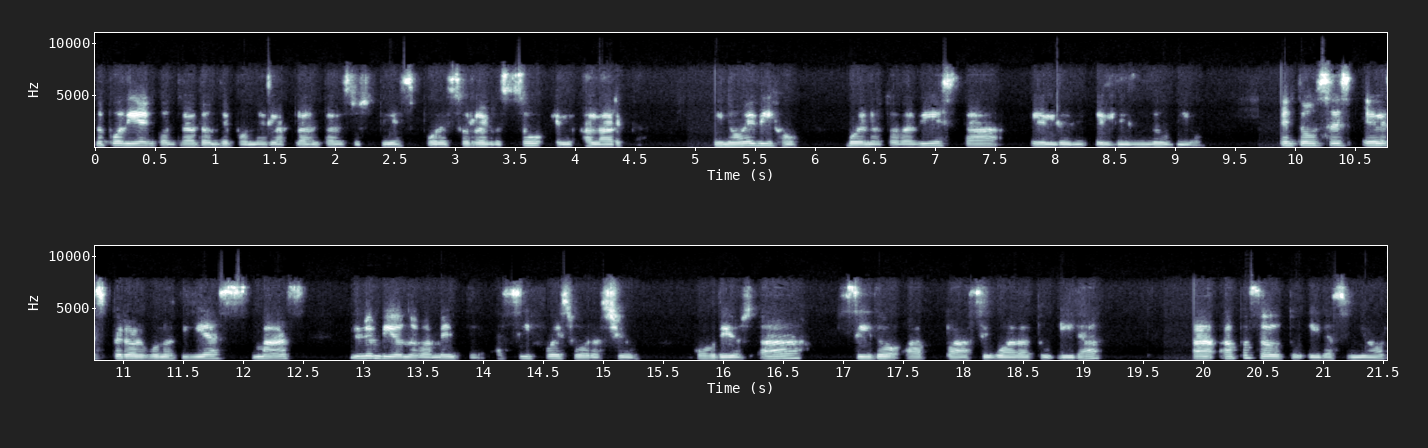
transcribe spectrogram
no podía encontrar dónde poner la planta de sus pies, por eso regresó al arca. Y Noé dijo, bueno, todavía está el, el diluvio. Entonces él esperó algunos días más y lo envió nuevamente. Así fue su oración. Oh Dios, ¿ha sido apaciguada tu ira? ¿Ha, ¿Ha, pasado tu ira, Señor?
